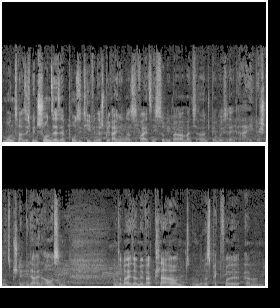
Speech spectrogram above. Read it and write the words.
munter. Also ich bin schon sehr, sehr positiv in das Spiel reingegangen. Also es war jetzt nicht so wie bei manchen anderen Spielen, wo ich so denke, ah, die wischen uns bestimmt wieder einen aus und, und so weiter. Mir war klar und, und respektvoll, ähm,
